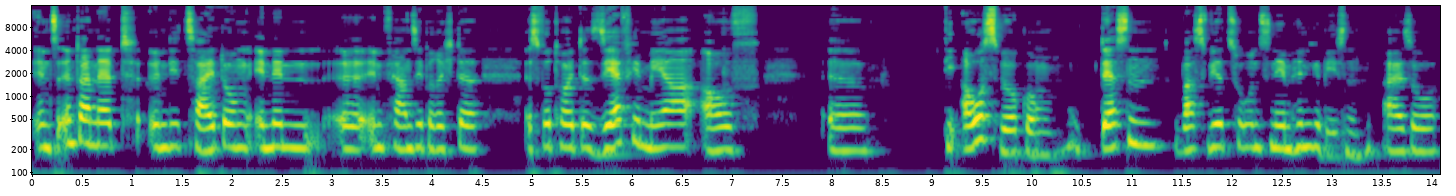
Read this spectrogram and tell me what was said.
ins Internet, in die Zeitung, in den äh, in Fernsehberichte. Es wird heute sehr viel mehr auf äh, die Auswirkungen dessen, was wir zu uns nehmen, hingewiesen. Also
